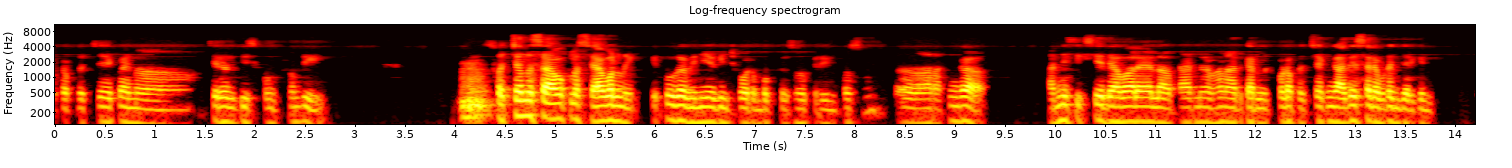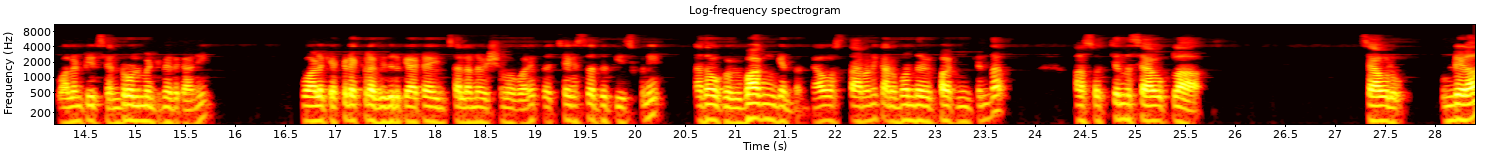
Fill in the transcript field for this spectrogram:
ఒక ప్రత్యేకమైన చర్యలు తీసుకుంటుంది. స్వచ్ఛంద సేవకుల సేవల్ని ఎక్కువగా వినియోగించుకోవడం భక్తుల సౌకర్యం కోసం ఆ రకంగా అన్ని శిక్షే దేవాలయాల కార్యనిర్వహణాధికారులకు కూడా ప్రత్యేకంగా ఆదేశాలు ఇవ్వడం జరిగింది. వాలంటీర్స్ ఎన్రోల్మెంట్ మీద కానీ వాళ్ళకి ఎక్కడెక్కడ విధులు కేటాయించాలన్న విషయంలో కానీ ప్రత్యేక శ్రద్ధ తీసుకుని అదొక విభాగం కింద దేవస్థానానికి అనుబంధ విభాగం కింద ఆ స్వచ్ఛంద సేవకుల సేవలు ఉండేలా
